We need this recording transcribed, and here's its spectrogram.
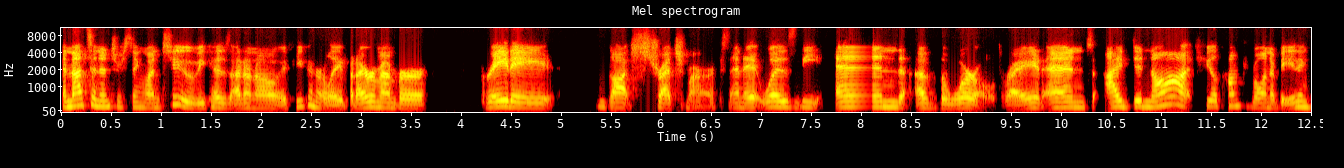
and that's an interesting one too, because I don't know if you can relate, but I remember grade eight got stretch marks and it was the end of the world, right? And I did not feel comfortable in a bathing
